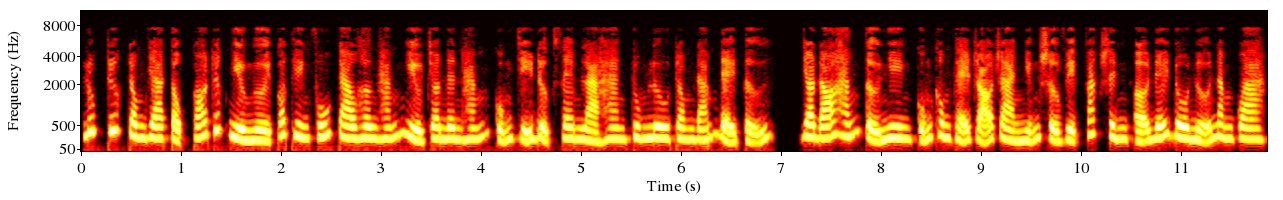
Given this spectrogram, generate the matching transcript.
Lúc trước trong gia tộc có rất nhiều người có thiên phú cao hơn hắn nhiều cho nên hắn cũng chỉ được xem là hang trung lưu trong đám đệ tử. Do đó hắn tự nhiên cũng không thể rõ ràng những sự việc phát sinh ở đế đô nửa năm qua,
